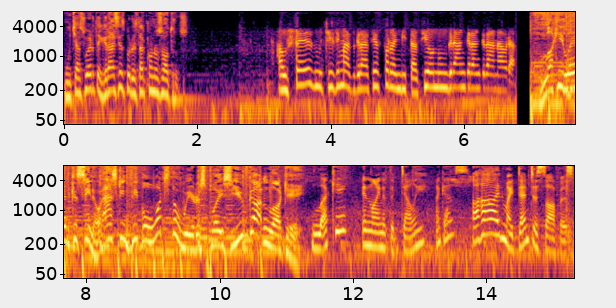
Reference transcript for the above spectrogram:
Mucha suerte. Gracias por estar con nosotros. A ustedes muchísimas gracias por la invitación. Un gran, gran, gran abrazo. Lucky Land Casino asking people what's the weirdest place you've gotten lucky. Lucky? In line at the deli, I guess. Aha, in my dentist's office.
